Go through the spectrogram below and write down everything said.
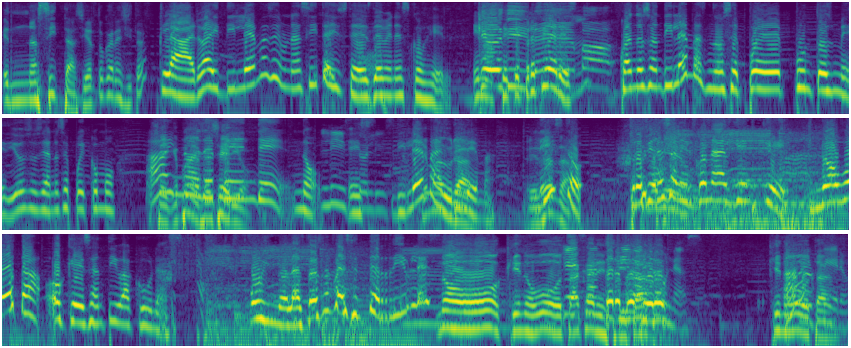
en una cita, ¿cierto, Karencita? Claro, hay dilemas en una cita y ustedes deben escoger. En ¿Qué este, ¿Qué prefieres? Cuando son dilemas no se puede puntos medios, o sea, no se puede como, ay, no, serio. depende. No, Listo, es listo. dilema, es dilema. Es Listo. verdad. ¿Prefieres salir con alguien que no vota o que es antivacunas? Uy, no, las dos me parecen terribles. No, que no vota, Karencita. Que no Ah, vota. Prefiero.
